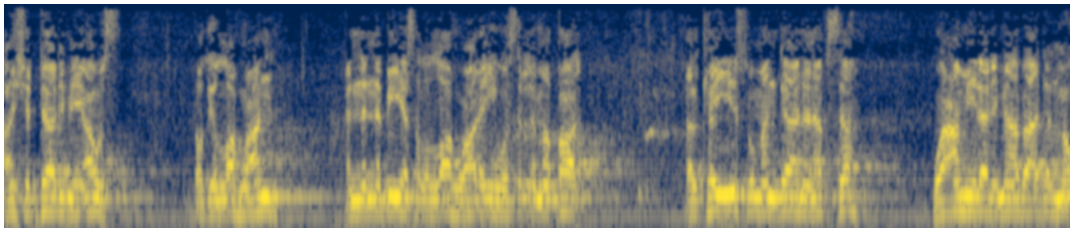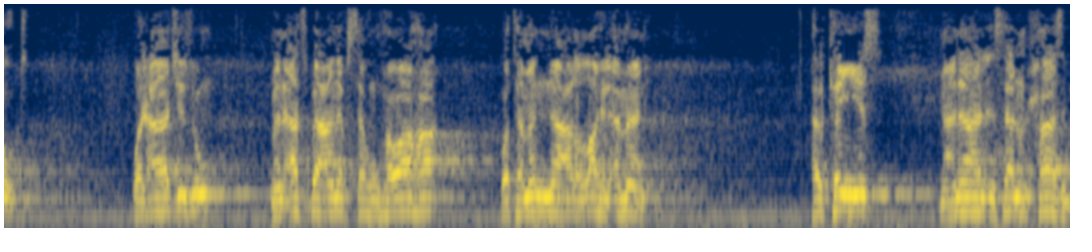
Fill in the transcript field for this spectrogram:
عن شداد بن أوس رضي الله عنه أن النبي صلى الله عليه وسلم قال الكيس من دان نفسه وعمل لما بعد الموت والعاجز من أتبع نفسه هواها وتمنى على الله الاماني الكيس معناها الإنسان الحازم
